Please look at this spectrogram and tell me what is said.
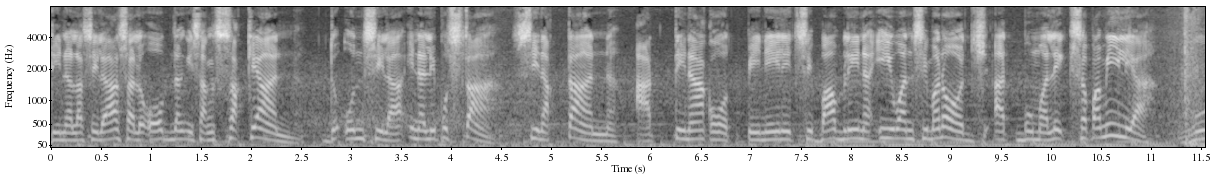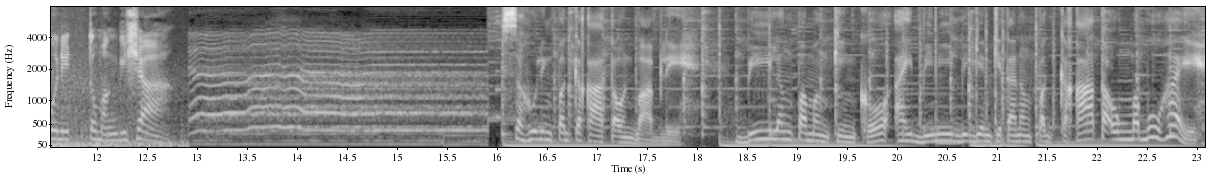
Dinala sila sa loob ng isang sakyan. Doon sila inalipusta, sinaktan at tinakot. Pinilit si Bubbly na iwan si Manoj at bumalik sa pamilya. Ngunit tumanggi siya. Sa huling pagkakataon, Babli, bilang pamangking ko ay binibigyan kita ng pagkakataong mabuhay.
